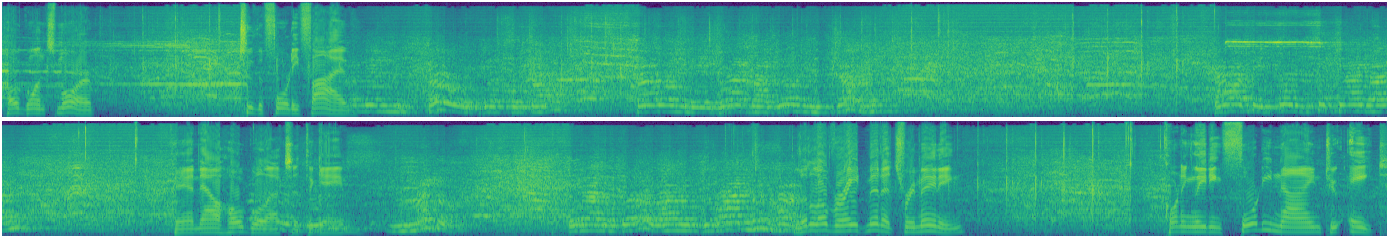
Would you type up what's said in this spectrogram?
Hogue once more to the 45. Brendan Hogue gets the stop, following the block by Dylan Sharman. Now at the 46-yard line, And now Hogue will exit the game. Michael Little over eight minutes remaining. Corning leading 49 to 8.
